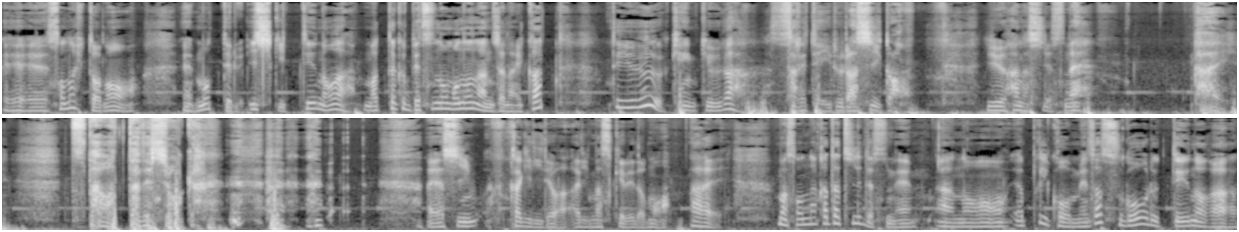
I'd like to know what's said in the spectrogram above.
えー、その人の、え持ってる意識っていうのは全く別のものなんじゃないかっていう研究がされているらしいという話ですね。はい。伝わったでしょうか？怪しい限りではありますけれども、はい。まあそんな形でですね、あのー、やっぱりこう目指すゴールっていうのが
